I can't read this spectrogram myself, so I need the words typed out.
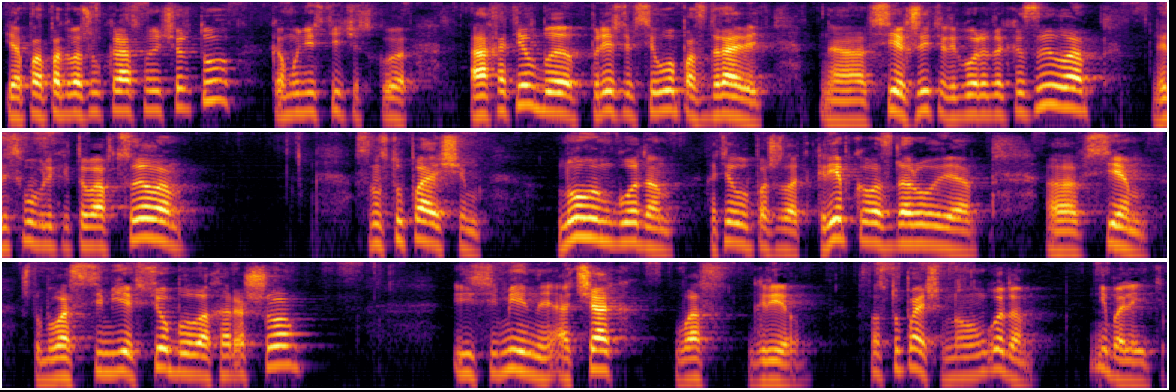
я подвожу красную черту коммунистическую. А хотел бы прежде всего поздравить а, всех жителей города Кызыла, Республики Тыва в целом, с наступающим Новым годом, Хотел бы пожелать крепкого здоровья э, всем, чтобы у вас в семье все было хорошо и семейный очаг вас грел. С наступающим Новым годом! Не болейте!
